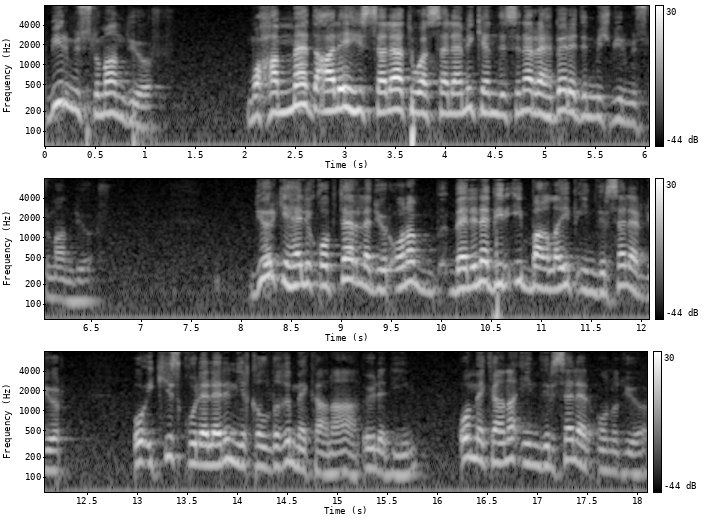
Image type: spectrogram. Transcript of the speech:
bir Müslüman diyor Muhammed aleyhissalatu vesselam'ı kendisine rehber edinmiş bir Müslüman diyor. Diyor ki helikopterle diyor ona beline bir ip bağlayıp indirseler diyor. O ikiz kulelerin yıkıldığı mekana öyle diyeyim. O mekana indirseler onu diyor.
